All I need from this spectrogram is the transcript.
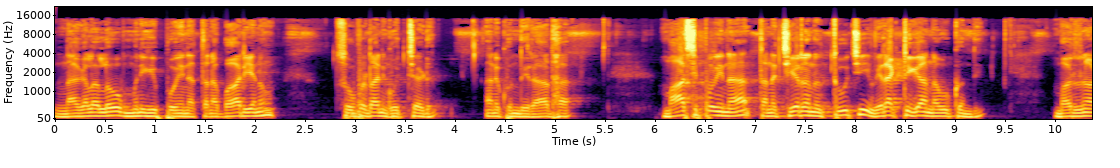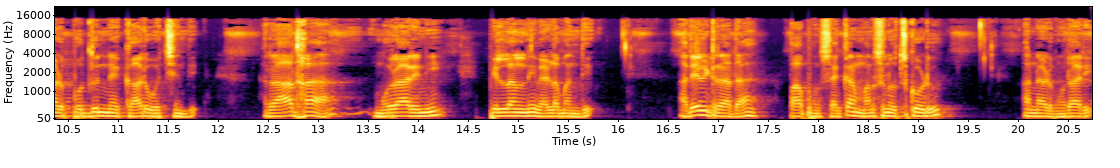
నగలలో మునిగిపోయిన తన భార్యను చూపడానికి వచ్చాడు అనుకుంది రాధ. మాసిపోయిన తన చీరను తూచి విరక్తిగా నవ్వుకుంది. మరునాడు పొద్దున్నే కారు వచ్చింది. రాధ మురారిని పిల్లల్ని వెళ్ళమంది. అదేమిటి రాధా? పాపం శంకర్ మనసు నొచ్చుకోడు అన్నాడు మురారి.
